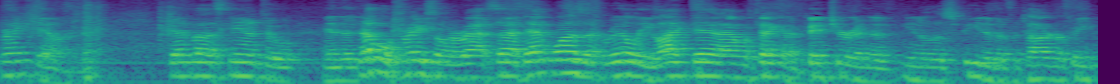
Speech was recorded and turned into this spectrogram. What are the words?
crank counters, done by the scan tool, and the double trace on the right side, that wasn't really like that. I was taking a picture and the, you know, the speed of the photography.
